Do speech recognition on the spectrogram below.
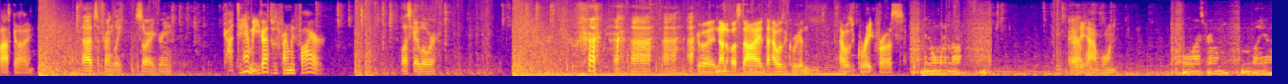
Last guy. That's a friendly. Sorry, green. God damn it, you guys with friendly fire. Last guy lower. Good, none of us died. That was good. That was great for us. Anyone want to knock? I already have one. The last round from bio.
